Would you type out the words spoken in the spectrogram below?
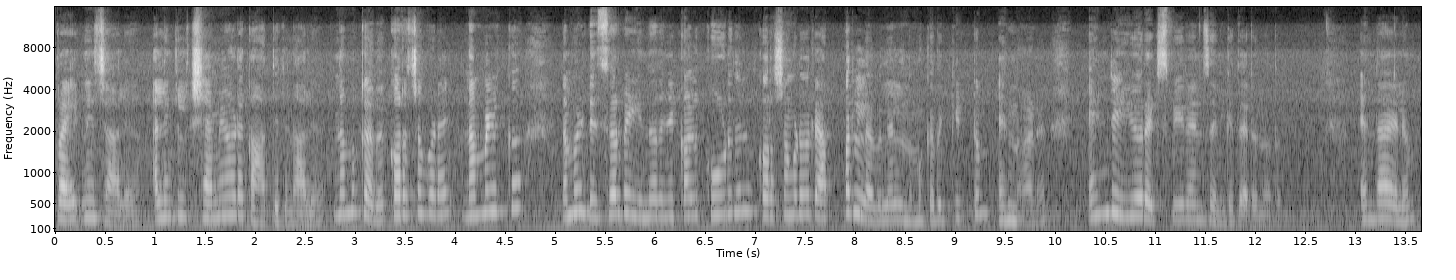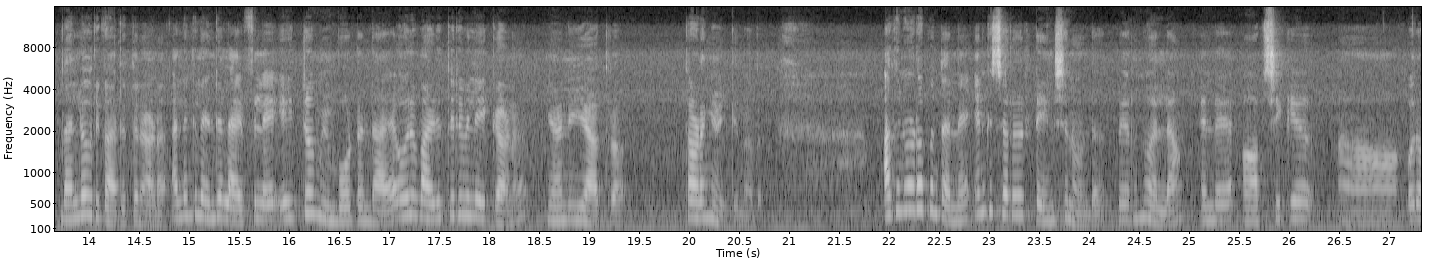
പ്രയത്നിച്ചാൽ അല്ലെങ്കിൽ ക്ഷമയോടെ കാത്തിരുന്നാൽ നമുക്കത് കുറച്ചും കൂടെ നമ്മൾക്ക് നമ്മൾ ഡിസർവ് ചെയ്യുന്നതിനേക്കാൾ കൂടുതൽ കുറച്ചും കൂടെ ഒരു അപ്പർ ലെവലിൽ നമുക്കത് കിട്ടും എന്നാണ് എന്റെ ഈ ഒരു എക്സ്പീരിയൻസ് എനിക്ക് തരുന്നത്. എന്തായാലും നല്ലൊരു കാര്യത്തിനാണ്. അല്ലെങ്കിൽ എന്റെ ലൈഫിലെ ഏറ്റവും ഇമ്പോർട്ടന്റ് ആയ ഒരു വഴിത്തിരിവിലേക്കാണ് ഞാൻ ഈ യാത്ര തുടങ്ങി വയ്ക്കുന്നത് അതിനോടൊപ്പം തന്നെ എനിക്ക് ചെറിയൊരു ടെൻഷനുണ്ട് വേറൊന്നുമല്ല എന്റെ ആപ്സിക്ക് ഒരു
